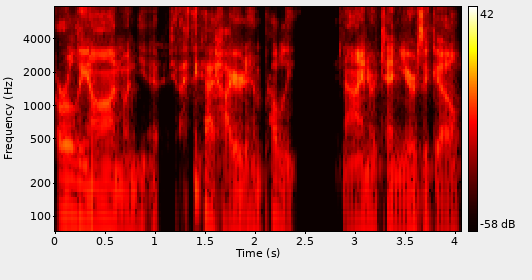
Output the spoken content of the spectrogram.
early on, when he, I think I hired him probably nine or ten years ago,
